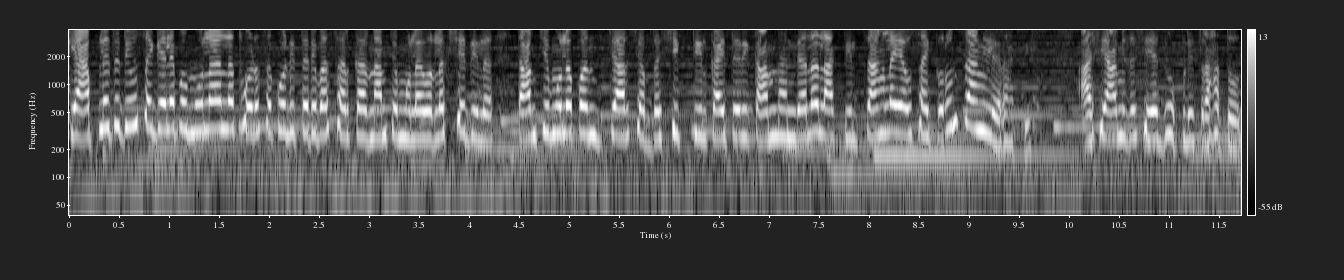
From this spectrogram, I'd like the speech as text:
की आपले तर दिवस गेले पण मुलांना थोडंसं कोणीतरी बा सरकारनं आमच्या मुलावर लक्ष दिलं. तर आमची मुलं पण चार शब्द शिकतील काहीतरी कामधंद्याला लागतील चांगला व्यवसाय करून चांगले राहतील. अशी आम्ही जशी या झोपडीत राहतो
